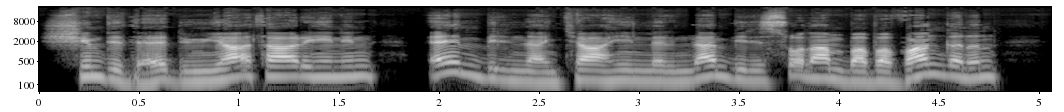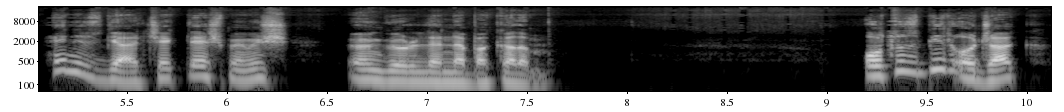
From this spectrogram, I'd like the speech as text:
şimdi de dünya tarihinin en bilinen kahinlerinden birisi olan Baba Vanga'nın henüz gerçekleşmemiş öngörülerine bakalım. 31 Ocak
